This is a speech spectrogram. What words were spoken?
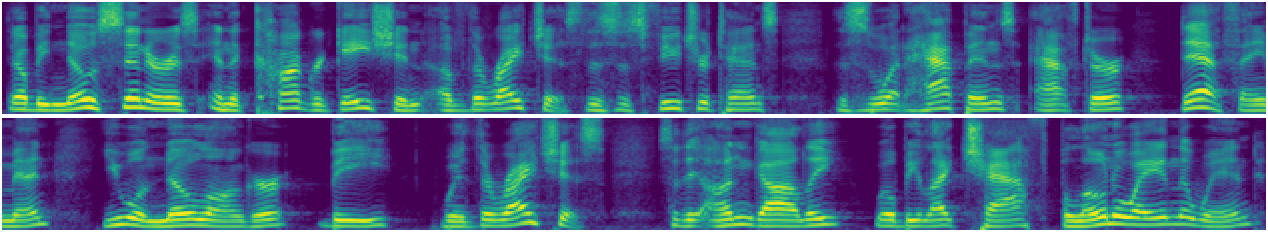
there'll be no sinners in the congregation of the righteous. This is future tense. This is what happens after death. Amen. You will no longer be with the righteous. So the ungodly will be like chaff blown away in the wind.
